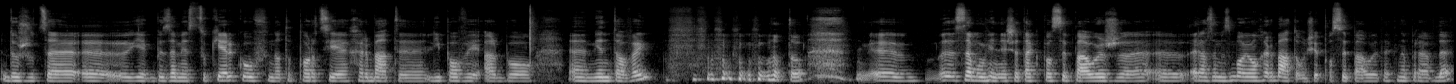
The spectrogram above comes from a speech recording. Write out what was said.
dorzucę e, jakby zamiast cukierków, no to porcję herbaty lipowej albo e, miętowej, no to e, zamówienia się tak posypały, że razem z moją herbatą się posypały tak naprawdę.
